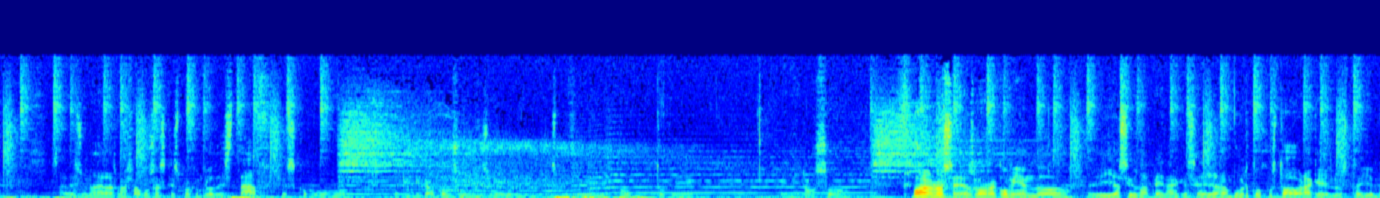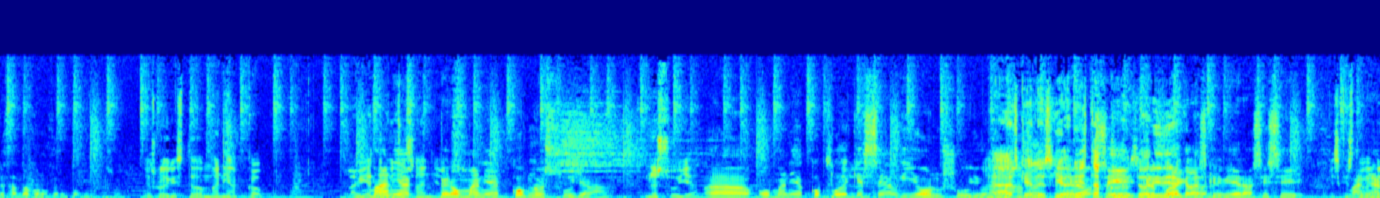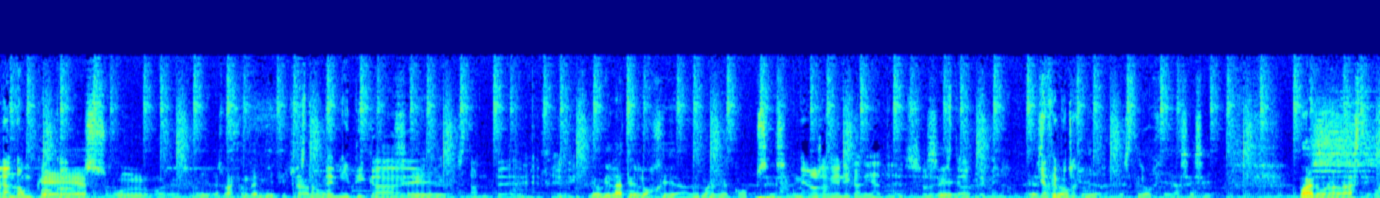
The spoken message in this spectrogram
¿sabes? Una de las más famosas que es, por ejemplo, The Staff, que es como la crítica al consumismo, una especie de producto que venenoso, ¿no? Bueno, no sé, os lo recomiendo y ha sido una pena que se haya muerto justo ahora que lo estoy empezando a conocer un poco más, ¿no? Yo solo he visto Maniac Cop. La vi hace Maniac, años. pero Maniac Cop no es suya. ¿No es suya? Ah, o Maniac Cop Es puede que sea el guion suyo. Ah, es que él es guionista, Creo- sí, productor creo- y puede que la escribiera, sí, sí. Es que Maniac mirando un poco. es, un, es, bastante mítica, Bastante ¿no? mítica Sí. y bastante heavy. Yo vi la trilogía de Maniac Cop, sí, sí. Mira, no sabía ni que había tres, solo he Sí. visto la primera. es y trilogía, es trilogía, sí, sí. Bueno, una lástima.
